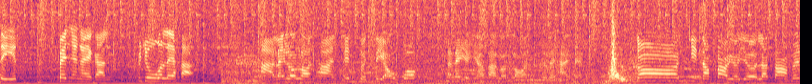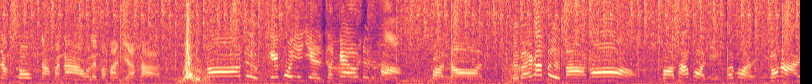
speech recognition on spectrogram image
ซีดเป็นยังไงกัน ไปดูกันเลยค่ะ หาอะไรร้อนๆทาน เช่นก๋วยเตี๋ยวพวกอะไรอย่างเงี้ยค่ะร้อนๆจะได้หายแพ้ก็กินน้ำเปล่าเยอะๆ แล้วตามด้วยน้ำส้มน้ำมะนาวอะไรประมาณเนี้ยค่ะ ก็ดื่มเก๊กฮวเย็นๆสักแก้วหนึ่งค่ะ ก่อนนอนหรือไม่ก็ตื่นมาก็ตอนพักผ่อนอีกสักหน่อยก็หาย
